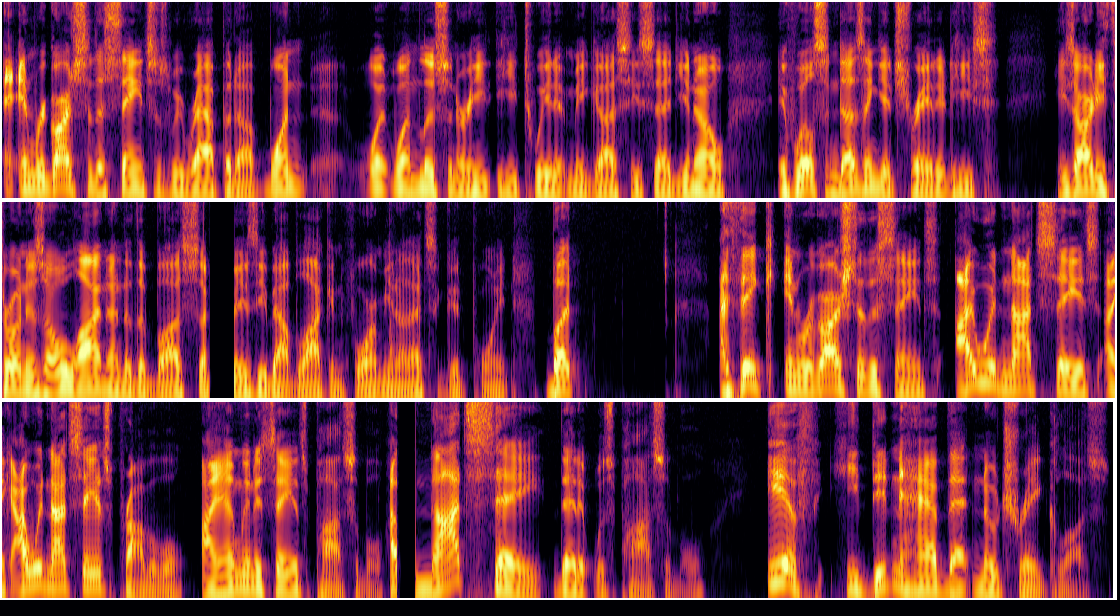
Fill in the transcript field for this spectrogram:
in regards to the Saints as we wrap it up, one uh, one, one listener he he tweeted me Gus. He said, you know, if Wilson doesn't get traded, he's he's already thrown his O line under the bus. So crazy about blocking for him. You know, that's a good point. But I think in regards to the Saints, I would not say it's like I would not say it's probable. I am going to say it's possible. I would not say that it was possible if he didn't have that no trade clause.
